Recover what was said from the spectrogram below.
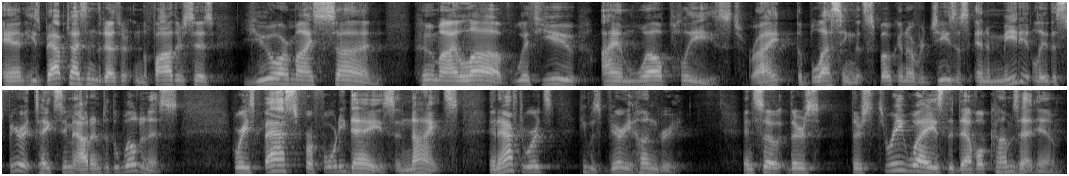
And he's baptized in the desert, and the Father says, You are my son, whom I love. With you I am well pleased, right? The blessing that's spoken over Jesus. And immediately the Spirit takes him out into the wilderness, where he fasts for 40 days and nights. And afterwards, he was very hungry. And so there's, there's three ways the devil comes at him.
